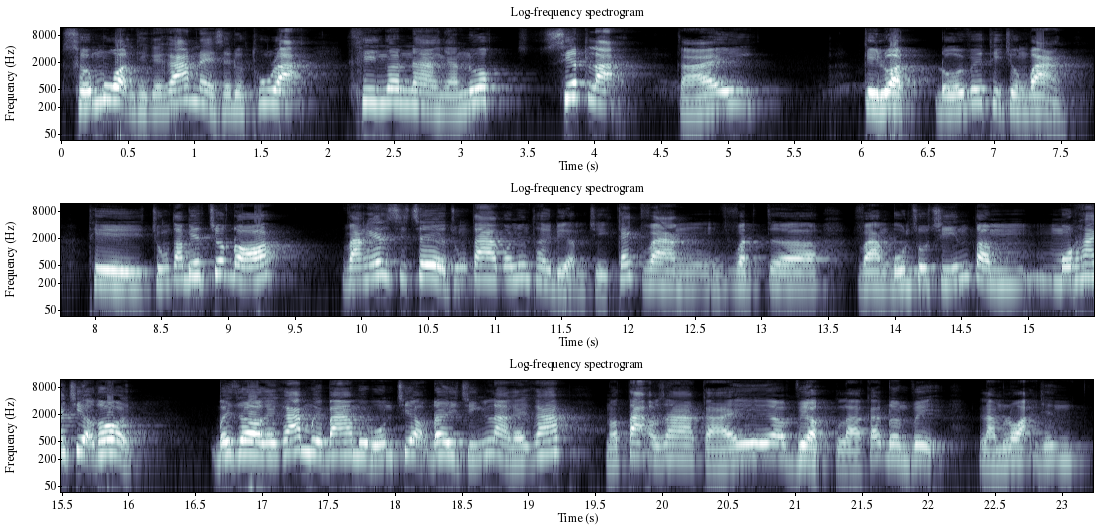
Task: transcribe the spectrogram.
Sớm muộn thì cái gap này sẽ được thu lại khi ngân hàng nhà nước siết lại cái kỷ luật đối với thị trường vàng thì chúng ta biết trước đó vàng SJC của chúng ta có những thời điểm chỉ cách vàng vật uh, vàng 4 số 9 tầm 1 2 triệu thôi. Bây giờ cái gap 13 14 triệu đây chính là cái gap nó tạo ra cái việc là các đơn vị làm loạn trên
